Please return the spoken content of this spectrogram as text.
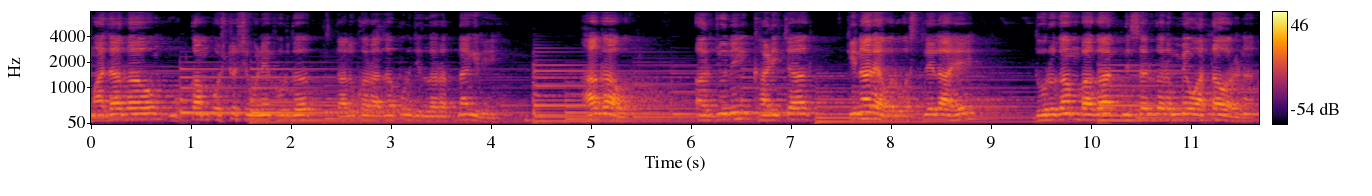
माझा गाव मुक्काम पोस्ट शिवणे खुर्द तालुका राजापूर जिल्हा रत्नागिरी. हा गाव अर्जुनी खाडीच्या किनाऱ्यावर वसलेला आहे. दुर्गम भागात निसर्गरम्य वातावरणात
